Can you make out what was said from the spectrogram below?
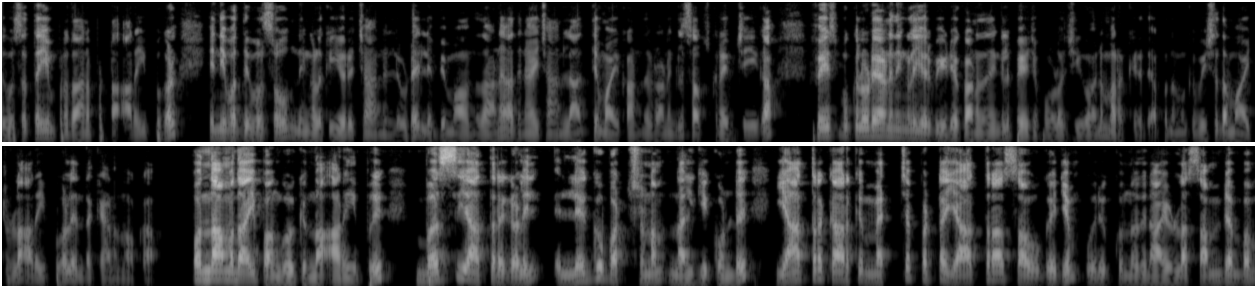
ദിവസത്തെയും പ്രധാനപ്പെട്ട അറിയിപ്പുകൾ എന്നിവ ദിവസവും നിങ്ങൾക്ക് ഈ ഒരു ചാനലിലൂടെ ലഭ്യമാവുന്നതാണ് അതിനായി ചാനൽ ആദ്യമായി കാണുന്നവരാണെങ്കിൽ സബ്സ്ക്രൈബ് ചെയ്യുക. ഫേസ്ബുക്കിലൂടെയാണ് നിങ്ങൾ ഈ ഒരു വീഡിയോ കാണുന്നതെങ്കിൽ പേജ് ഫോളോ ചെയ്യുവാനും മറക്കരുത്. അപ്പോൾ നമുക്ക് വിശദമായിട്ടുള്ള അറിയിപ്പുകൾ എന്തൊക്കെയാണെന്ന് നോക്കാം. ഒന്നാമതായി പങ്കുവയ്ക്കുന്ന അറിയിപ്പ്. ബസ് യാത്രകളിൽ ലഘുഭക്ഷണം നൽകിക്കൊണ്ട് യാത്രക്കാർക്ക് മെച്ചപ്പെട്ട യാത്രാ സൗകര്യം ഒരുക്കുന്നതിനായുള്ള സംരംഭം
